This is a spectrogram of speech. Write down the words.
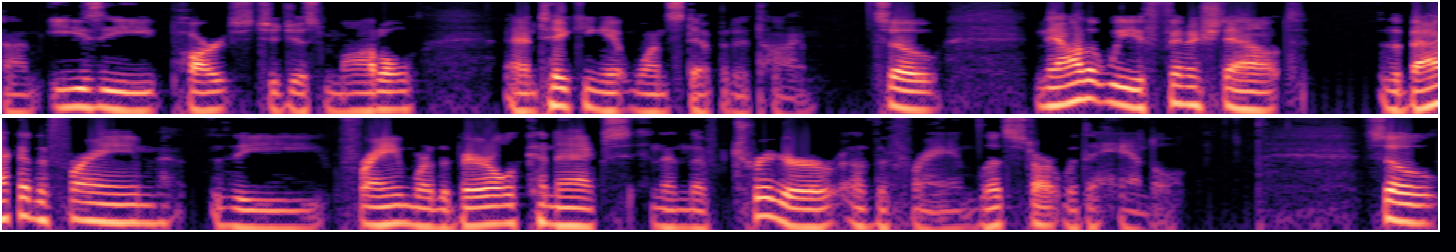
um, easy parts to just model, and taking it one step at a time. So now that we've finished out the back of the frame, the frame where the barrel connects, and then the trigger of the frame, let's start with the handle. So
